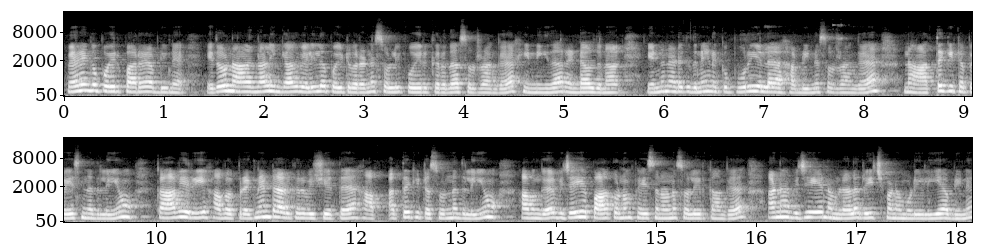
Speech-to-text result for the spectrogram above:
வேற எங்கே போயிருப்பாரு அப்படின்னு? ஏதோ நாலு நாள் எங்கேயாவது வெளியில் போயிட்டு வரேன்னு சொல்லி போயிருக்கிறதா சொல்கிறாங்க இன்னைக்கு தான் ரெண்டாவது நாள். என்ன நடக்குதுன்னு எனக்கு புரியலை அப்படின்னு சொல்கிறாங்க நான் அத்தை கிட்ட பேசினதுலேயும் காவேரி அவள் ப்ரெக்னெண்ட்டாக இருக்கிற விஷயத்த அப்- அத்தை கிட்ட சொன்னதுலேயும் அவங்க விஜயை பார்க்கணும் பேசணும்னு சொல்லியிருக்காங்க. ஆனால் விஜயை நம்மளால் ரீச் பண்ண முடியலையே அப்படின்னு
